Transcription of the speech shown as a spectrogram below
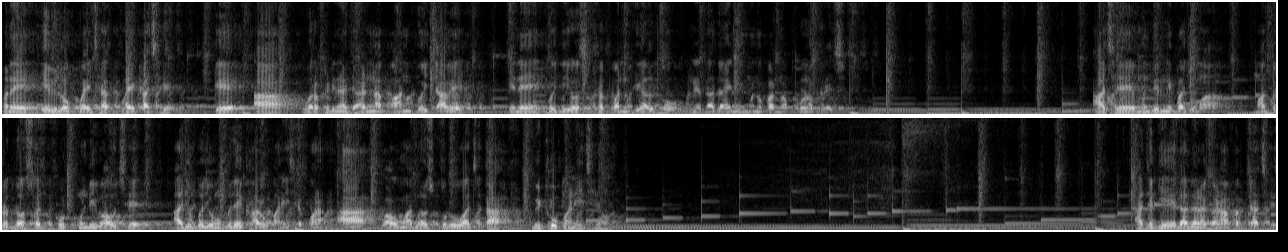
અને એવી લોકવાયકા વાયકા છે કે આ વરખડીના ઝાડના પાન કોઈ ચાવે, એને કોઈ દિવસ હડકવા નથી હાલતો અને દાદા એની મનોકામના પૂર્ણ કરે છે. આ છે મંદિરની બાજુમાં માત્ર દસ જ ફૂટ ઊંડી વાવ છે. આજુબાજુમાં બધે ખારું પાણી છે, પણ આ વાવમાં દસ ફૂટ હોવા છતાં મીઠું પાણી છે આ જગ્યાએ દાદાના ઘણા પગચા છે.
